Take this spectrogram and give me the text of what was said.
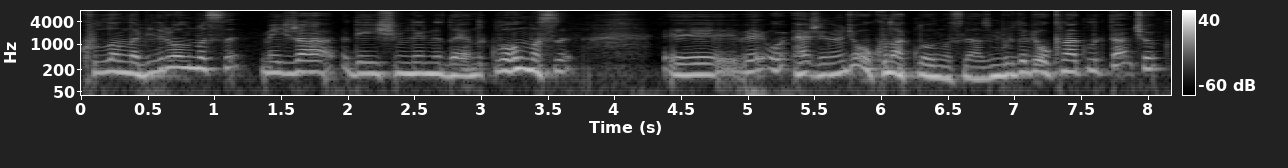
Kullanılabilir olması, mecra değişimlerine dayanıklı olması e, ve o, her şeyden önce okunaklı olması lazım. Burada bir okunaklıktan çok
